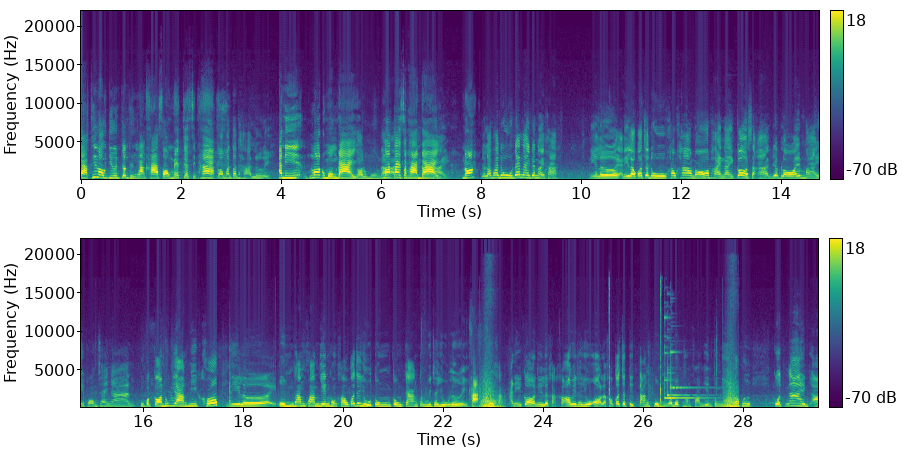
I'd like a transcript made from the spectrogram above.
จากที่เรายืนจนถึงหลังคา 2 เมตร 75 ก็มาตรฐานเลย อันนี้ลอดอุโมงค์ได้ ลอดอุโมงค์ได้ ลอดใต้สะพานได้ได้ เนาะเดี๋ยวเราพาดูด้านในกันหน่อยค่ะ นี่เลย อันนี้เราก็จะดูคร่าวๆเนาะภายในก็สะอาดเรียบร้อยใหม่ พร้อมใช้งาน อุปกรณ์ทุกอย่างมีครบนี่เลย ปุ่มทำความเย็นของเขาก็จะอยู่ตรงตรงกลางตรงวิทยุเลยค่ะนี่เลยค่ะ อันนี้ก็นี่เลยค่ะเขาเอาวิทยุออกแล้วเขาก็จะติดตั้งปุ่มระบบทำความเย็นตรงนี้ก็คือ กดง่ายอ่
